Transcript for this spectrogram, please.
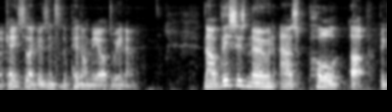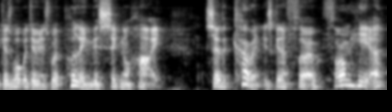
Okay, so that goes into the pin on the Arduino. Now this is known as pull up because what we're doing is we're pulling this signal high. So the current is going to flow from here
